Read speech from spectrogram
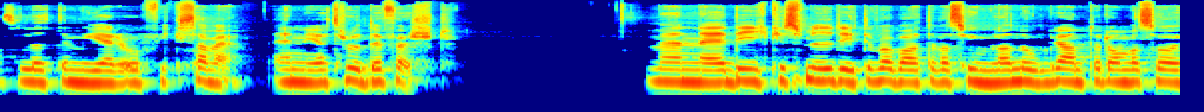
alltså lite mer att fixa med än jag trodde först. Men eh, det gick ju smidigt, det var bara att det var så himla noggrant och de var så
